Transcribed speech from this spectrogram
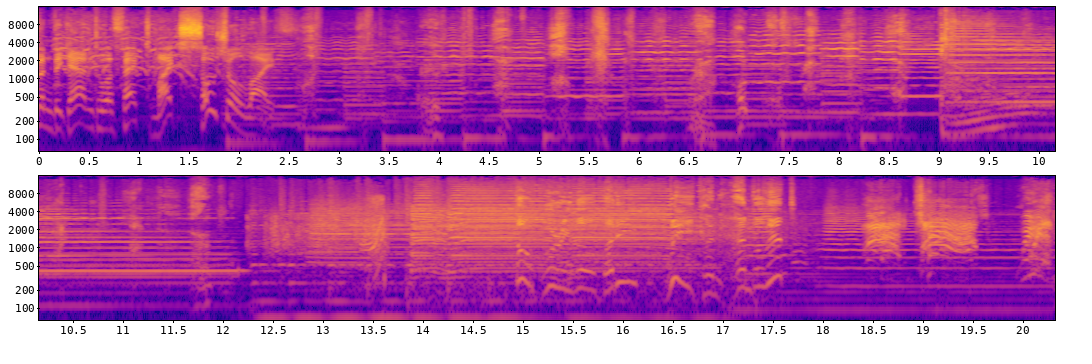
even began to affect Mike's social life. Don't worry, little buddy. We can handle it. Mad Cat with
